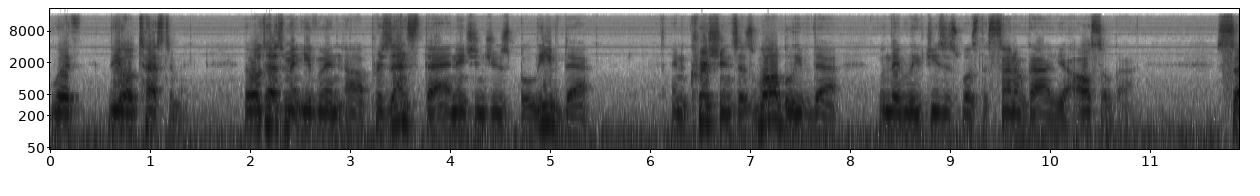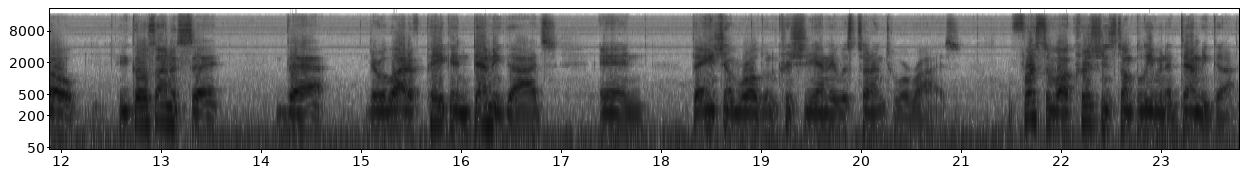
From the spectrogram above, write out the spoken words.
with the Old Testament. The Old Testament even uh, presents that, and ancient Jews believed that, and Christians as well believed that when they believed Jesus was the Son of God, yet also God. So, he goes on to say that there were a lot of pagan demigods in the ancient world when Christianity was starting to arise. First of all, Christians don't believe in a demigod,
